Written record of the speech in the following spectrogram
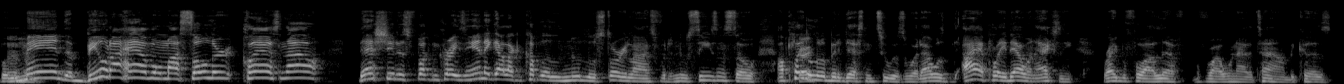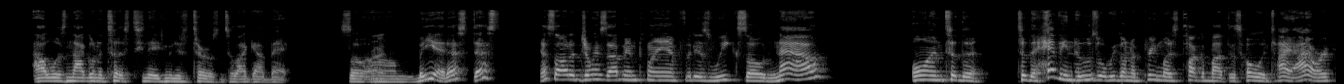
But mm-hmm. man, the build I have on my solar class now, that shit is fucking crazy. And they got like a couple of new little storylines for the new season. So I played okay. a little bit of Destiny 2 as well. That was I had played that one actually right before I left, before I went out of town, because I was not going to touch Teenage Mutant Ninja Turtles until I got back. So right. um, but yeah, that's that's that's all the joints I've been playing for this week. So now on to the to the heavy news, what we're gonna pretty much talk about this whole entire hour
